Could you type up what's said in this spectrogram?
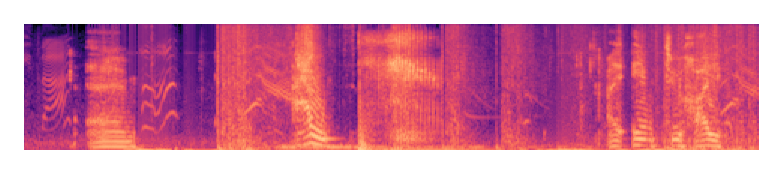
see that? um. Ow! I aimed too high.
